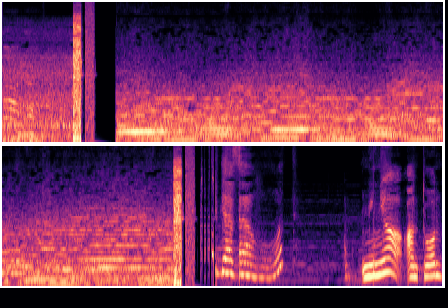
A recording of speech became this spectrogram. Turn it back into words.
надо. Тебя зовут? Меня Антон.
